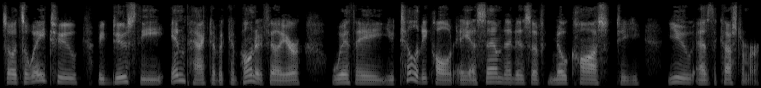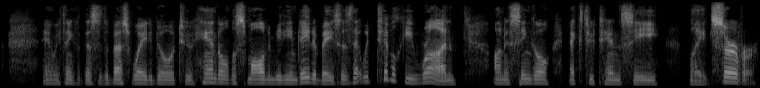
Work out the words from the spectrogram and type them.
So it's a way to reduce the impact of a component failure with a utility called ASM that is of no cost to you as the customer. And we think that this is the best way to be able to handle the small to medium databases that would typically run on a single X210C blade server.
